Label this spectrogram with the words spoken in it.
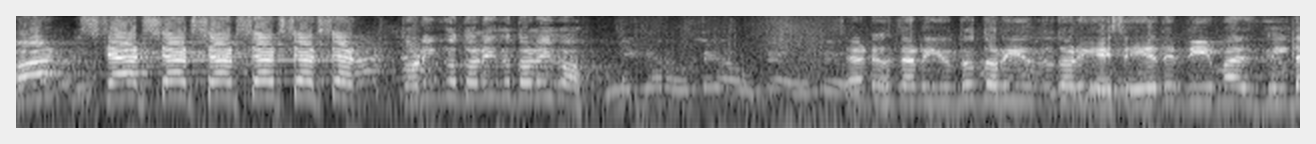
one start start start start start start തുടങ്ങിക്കോ തുടങ്ങിക്കോ തുടങ്ങിക്കോ. സ്റ്റാർട്ട് സ്റ്റാർട്ട് യുദ്ധം തുടങ്ങി യുദ്ധം തുടങ്ങി. Guys, ഏത് ടീമാ ഗിൽഡ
